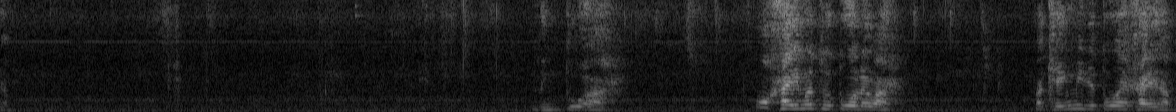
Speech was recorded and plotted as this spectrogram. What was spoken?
ครับหนึ่งตัว โอ้ไข่มาตัวตัวเลยว่ะปลาเข็งมีแต่ตัวไอ้ไข่ครับ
